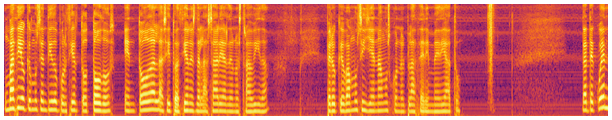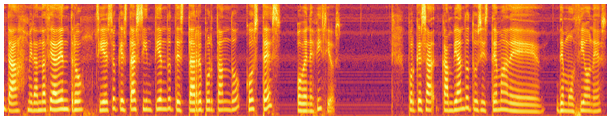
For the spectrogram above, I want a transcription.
Un vacío que hemos sentido, por cierto, todos en todas las situaciones de las áreas de nuestra vida, pero que vamos y llenamos con el placer inmediato. Date cuenta, mirando hacia adentro, si eso que estás sintiendo te está reportando costes o beneficios. Porque cambiando tu sistema de, de emociones,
